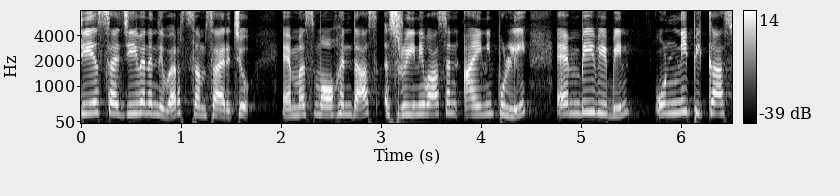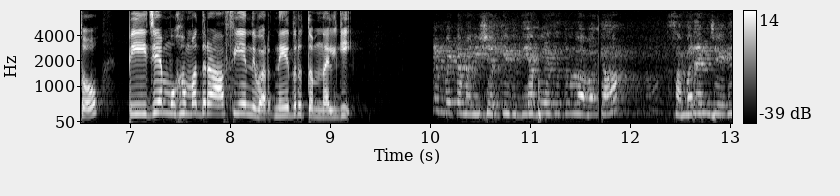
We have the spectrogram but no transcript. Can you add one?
T S Sajeevan എന്നിവർ സംസാരിച്ചു. M S Mohandas Sreenivasan Ainippully M B Vipin Unni Picasso P J Muhammad Rafi എന്നിവർ നേതൃത്വം നൽകി. മനുഷ്യർക്ക് വിദ്യാഭ്യാസത്തിലുള്ള അവസ്ഥ സമരം ചെയ്ത്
